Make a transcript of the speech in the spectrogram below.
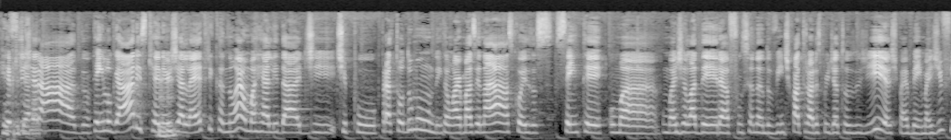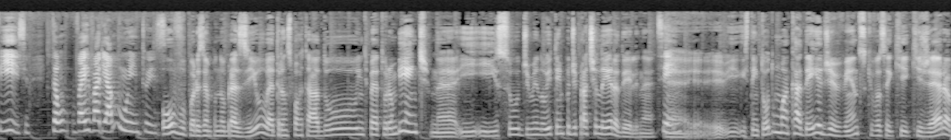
refrigerado. refrigerado. Tem lugares que a uhum. energia elétrica não é uma realidade, tipo, para todo mundo. Então, armazenar as coisas sem ter uma, uma geladeira funcionando 24 horas por dia todos os dias, tipo, é bem mais difícil. Então vai variar muito isso. Ovo, por exemplo, no Brasil é transportado em temperatura ambiente, né? E, e isso diminui o tempo de prateleira dele, né? Sim. É, e, e, tem toda uma cadeia de eventos que você que, que gera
